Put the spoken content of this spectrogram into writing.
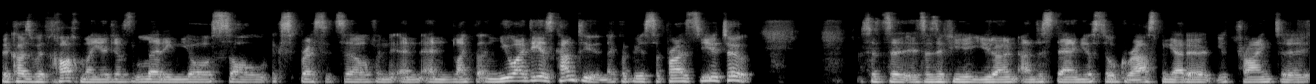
Because with chachma, you're just letting your soul express itself, and and and like the new ideas come to you, and they could be a surprise to you too. So it's, a, it's as if you, you don't understand, you're still grasping at it, you're trying to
